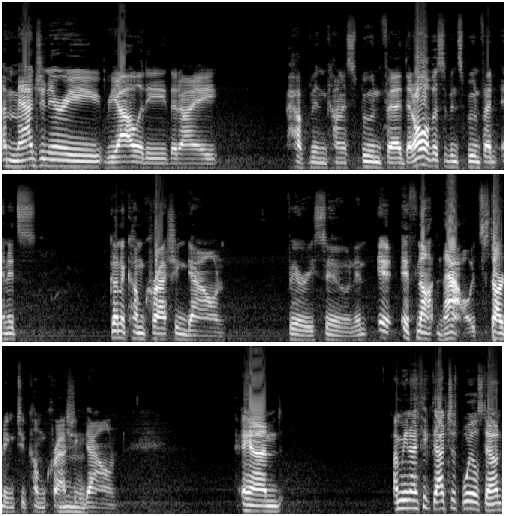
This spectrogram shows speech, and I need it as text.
imaginary reality that I have been kind of spoon fed, that all of us have been spoon fed, and it's going to come crashing down very soon. And it, if not now, it's starting to come crashing Mm. down. And I mean, I think that just boils down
